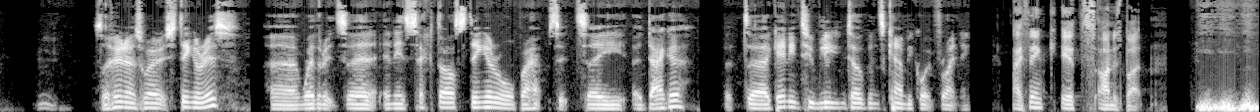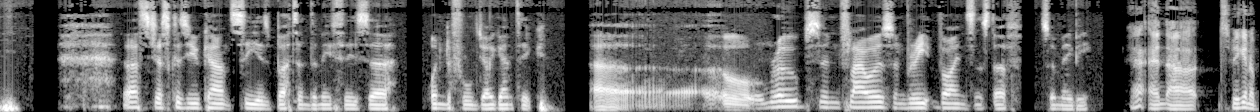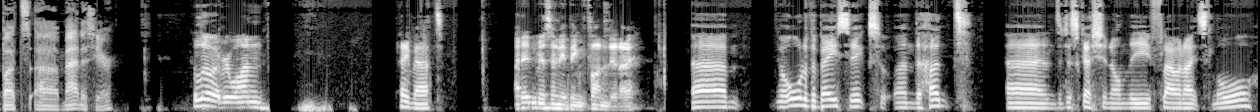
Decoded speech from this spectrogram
So who knows where its stinger is? Uh, whether it's a, an insectile stinger or perhaps it's a, a dagger. But uh, gaining two bleeding tokens can be quite frightening. I think it's on his butt. That's just because you can't see his butt underneath his uh, wonderful, gigantic uh, oh, robes and flowers and vines and stuff. So maybe. Yeah, and uh, speaking of butts, uh, Matt is here. Hello, everyone. Hey, Matt. I didn't miss anything fun, did I? Um, all of the basics and the hunt and the discussion on the Flower Knight's lore.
